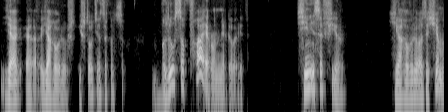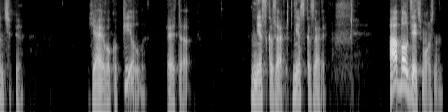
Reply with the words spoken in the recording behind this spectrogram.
Я, э, я говорю, и что у тебя за кольцо? Blue Sapphire, он мне говорит. Синий сапфир. Я говорю, а зачем он тебе? Я его купил. Это мне сказали, мне сказали. Обалдеть можно.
